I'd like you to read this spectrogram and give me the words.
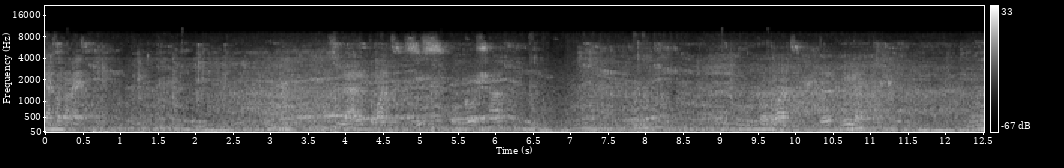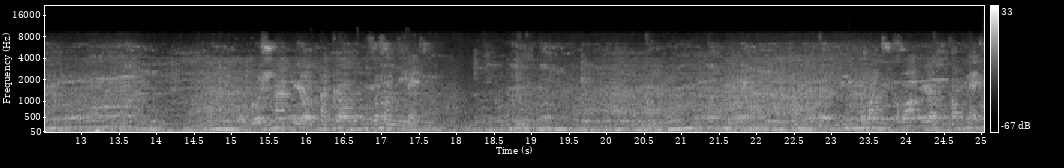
80 mètres. Soulage, droite, 6, pour gauche 1. Pour droite, 2, Milan. Pour gauche 1, long, pas corde, 70 mètres. Droite 3, long, 30 mètres.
